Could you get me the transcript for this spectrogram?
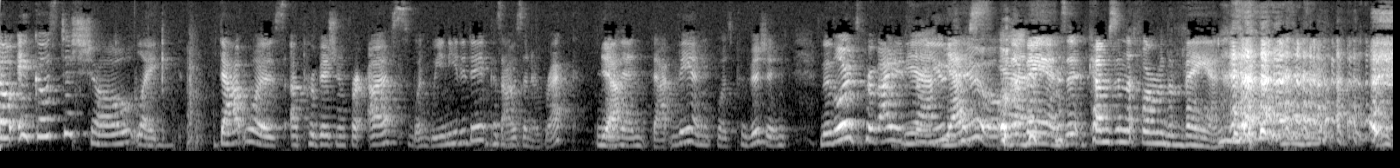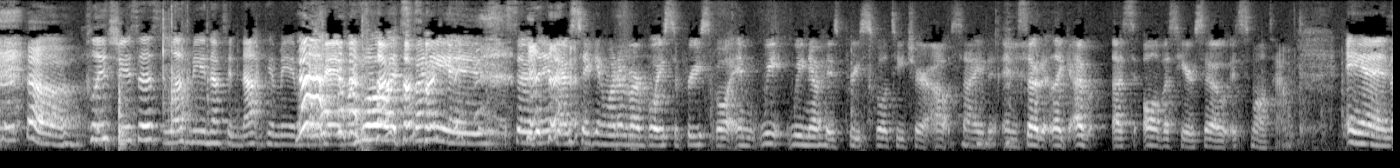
what? though? it goes to show like that was a provision for us when we needed it because I was in a wreck. Yeah. And then that van was provisioned. The Lord's provided Yeah. for you Yes, too. the vans. It comes in the form of the van. oh. Please, Jesus, love me enough to not give me a minivan. when Well, what's funny is, so then I was taking one of our boys to preschool, and we we know his preschool teacher outside, and so do, like of us, all of us here, so it's small town. And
